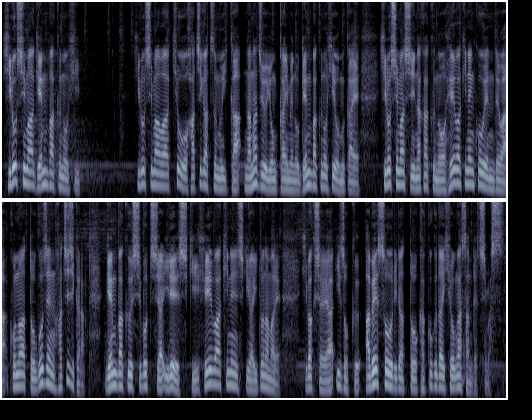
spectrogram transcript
広島原爆の日広島は今日8月6日74回目の原爆の日を迎え広島市中区の平和記念公園ではこの後午前8時から原爆死没者慰霊式平和記念式が営まれ被爆者や遺族安倍総理らと各国代表が参列します、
